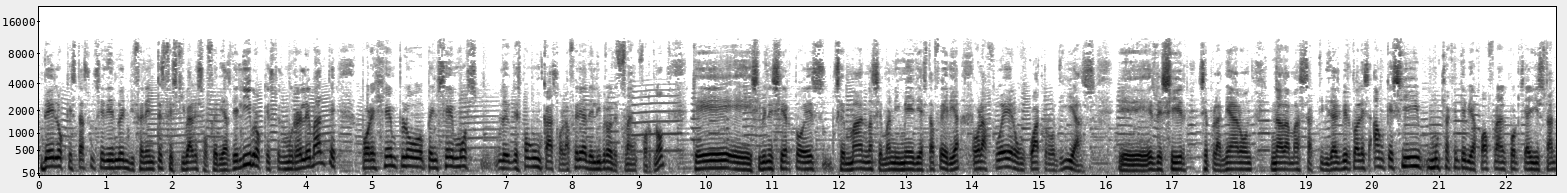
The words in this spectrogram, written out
de lo que está sucediendo en diferentes festivales o ferias de libro, que esto es muy relevante. Por ejemplo, pensemos, les pongo un caso, la Feria del Libro de Frankfurt, ¿no? Que eh, si bien es cierto es semana, semana y media esta feria, ahora fueron cuatro días eh, es decir, se planearon nada más actividades virtuales, aunque sí mucha gente viajó a Frankfurt y ahí están,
